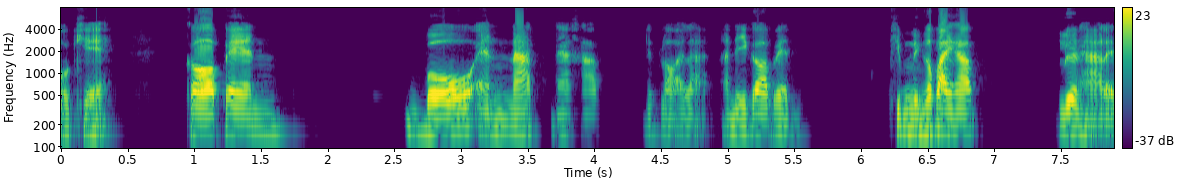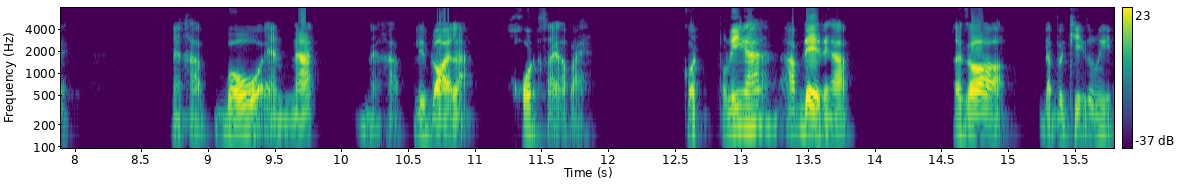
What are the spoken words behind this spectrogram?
โอเค ก็เป็น bow and nut นะครับ เรียบร้อยละอันนี้ก็เป็นพิมพ์หนึ่งเข้าไปครับ เลื่อนหาเลยนะครับ bow and nut นะครับ เรียบร้อยละโค้ดใส่เข้าไป กดตรงนี้ครับอัปเดตนะครับ แล้วก็ดับเบิลคลิกตรงนี้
